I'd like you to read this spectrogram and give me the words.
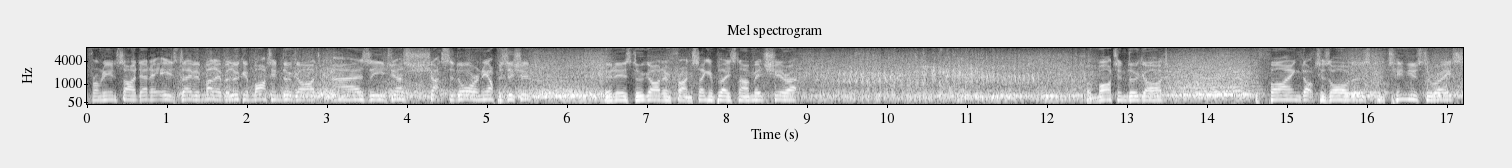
From the inside then it is David Mullett, but look at Martin Dugard as he just shuts the door on the opposition. It is Dugard in front. Second place now, Mitch Shirra. But Martin Dugard, defying doctor's orders, continues to race.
